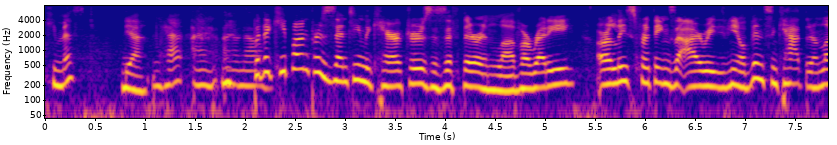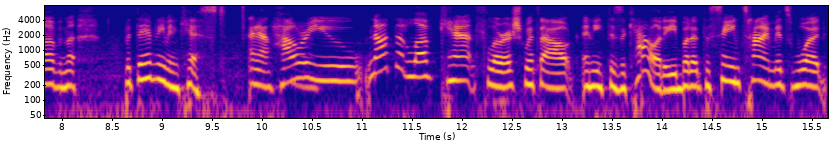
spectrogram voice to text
he missed. Yeah. Okay. I, I don't know. But they keep on presenting the characters as if they're in love already, or at least for things that I read. You know, Vince and Kat, they're in love, and the, but they haven't even kissed. I know. How are you? Not that love can't flourish without any physicality, but at the same time, it's what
